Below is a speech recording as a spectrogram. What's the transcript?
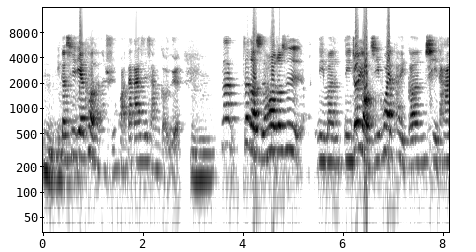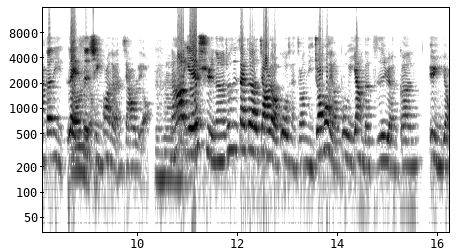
嗯一个系列课程的循环大概是三个月。嗯那这个时候就是你们，你就有机会可以跟其他跟你类似情况的人交流。然后也许呢，就是在这个交流过程中，你就会有不一样的资源跟运用。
